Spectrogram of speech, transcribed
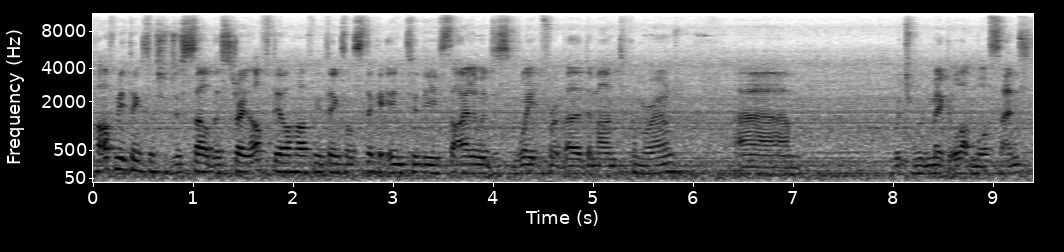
half of me thinks I should just sell this straight off, the other half of me thinks I'll stick it into the silo and just wait for a better demand to come around. Um, which would make a lot more sense.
